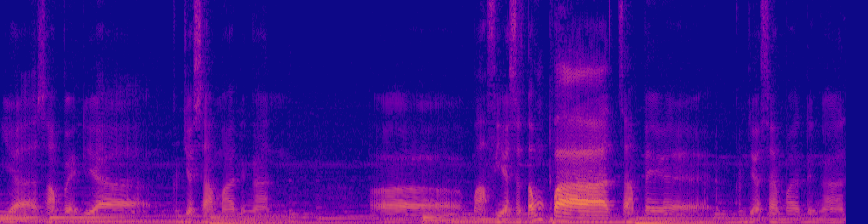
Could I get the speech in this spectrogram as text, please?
ya sampai dia kerjasama dengan uh, mafia setempat sampai kerjasama dengan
